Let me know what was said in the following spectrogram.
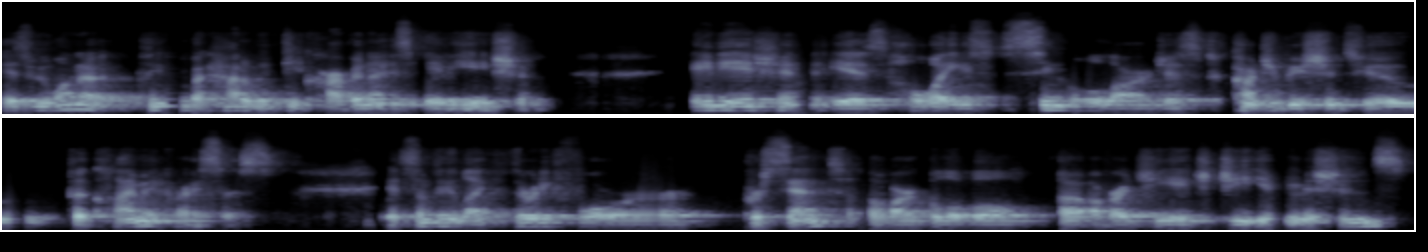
is we want to think about how do we decarbonize aviation. Aviation is Hawaii's single largest contribution to the climate crisis. It's something like 34% of our global, uh, of our GHG emissions.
